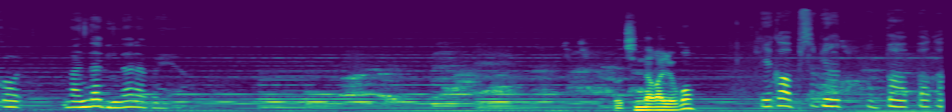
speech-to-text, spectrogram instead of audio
그거 만나 빌라라고 해요. 너 집 나가려고? 내가 없으면 엄마 아빠가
